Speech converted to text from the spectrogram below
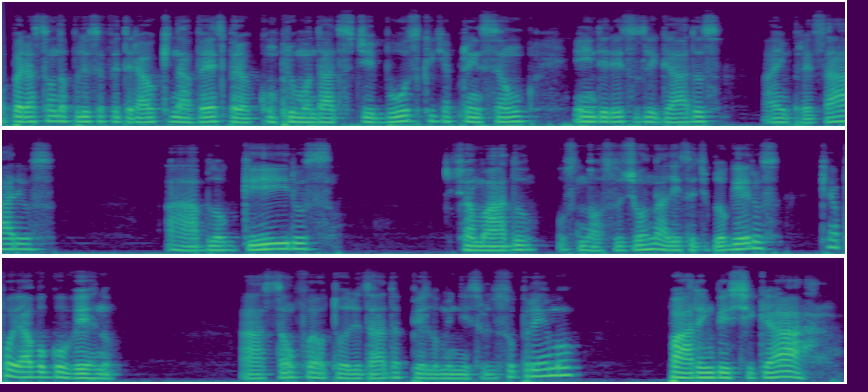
operação da Polícia Federal que na véspera cumpriu mandatos de busca e apreensão em endereços ligados a empresários, a blogueiros, chamado os nossos jornalistas de blogueiros, que apoiavam o governo. A ação foi autorizada pelo ministro do Supremo para investigar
